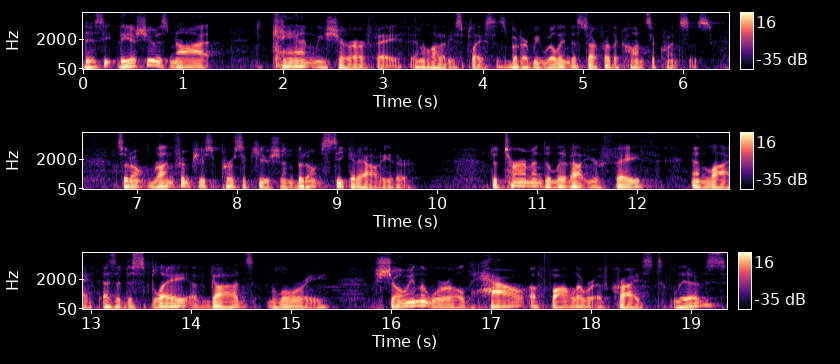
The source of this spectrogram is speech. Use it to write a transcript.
This, the issue is not can we share our faith in a lot of these places, but are we willing to suffer the consequences? So don't run from persecution, but don't seek it out either. Determined to live out your faith and life as a display of God's glory, showing the world how a follower of Christ lives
